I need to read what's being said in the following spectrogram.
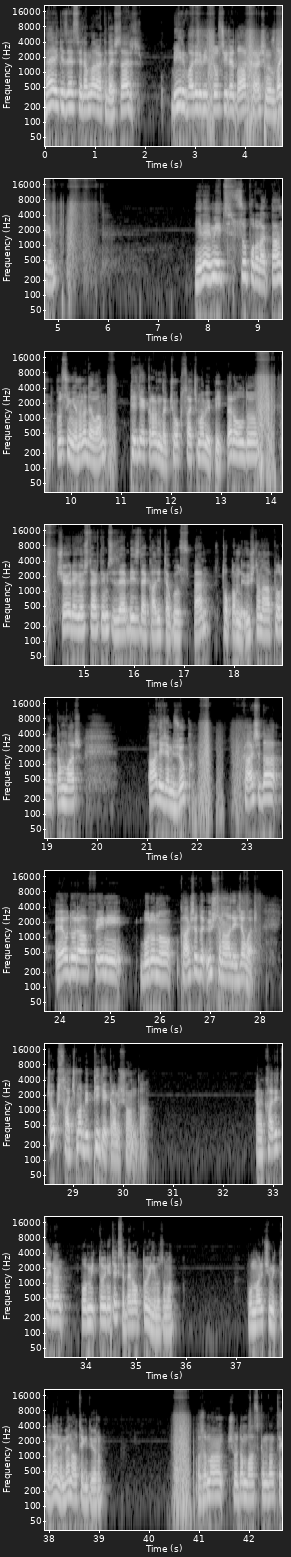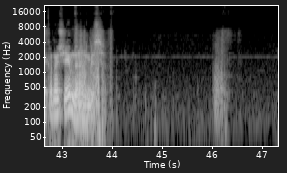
Herkese selamlar arkadaşlar. Bir varil videosu ile daha karşınızdayım. Yine mid sup olaraktan Gus'un yanına devam. Pik ekranında çok saçma bir pikler oldu. Şöyle göstereyim size. Bizde Kalita, Gus, ben. Toplamda 3 tane AP olaraktan var. ADC'miz yok. Karşıda Eudora, Feni, Bruno. Karşıda 3 tane ADC var. Çok saçma bir pik ekranı şu anda. Yani Kadita ile bu midde oynayacaksa ben altta oynayayım o zaman. Bunlar üçü middeler aynen ben alta gidiyorum. O zaman şuradan baskından tekrardan şeye mi dönelim biz?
